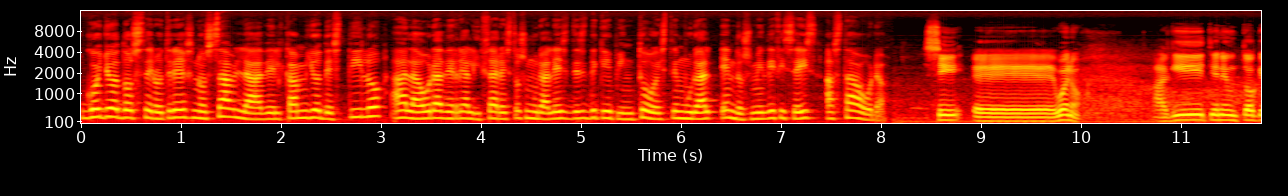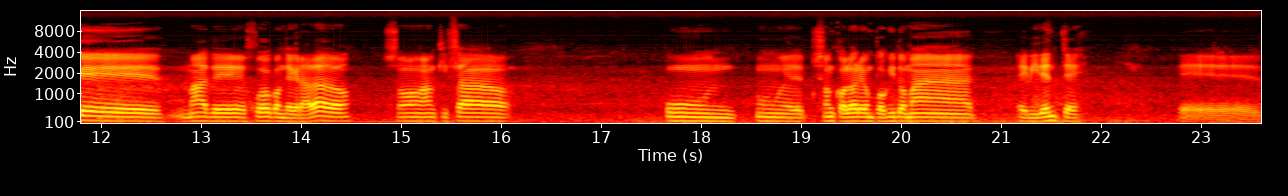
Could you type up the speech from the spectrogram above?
Goyo 203 nos habla del cambio de estilo a la hora de realizar estos murales desde que pintó este mural en 2016 hasta ahora. Sí, eh, bueno, aquí tiene un toque más de juego con degradado, son quizás eh, son colores un poquito más evidentes eh,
